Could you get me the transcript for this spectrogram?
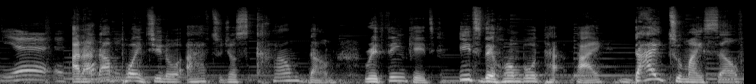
Yeah, exactly. And at that point, you know, I have to just calm down, rethink it, eat the humble pie, die to myself,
